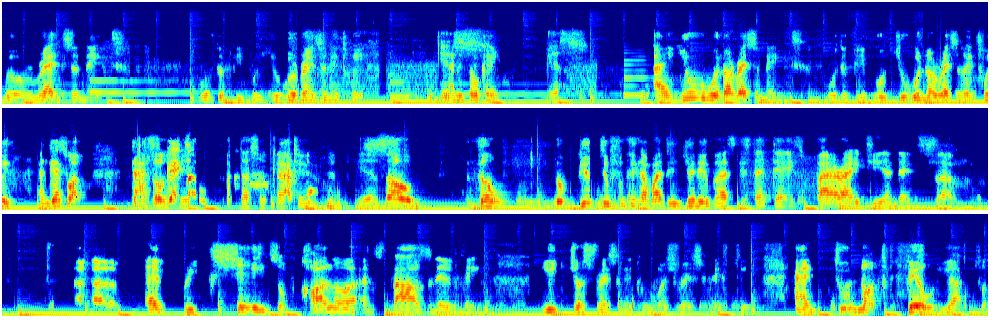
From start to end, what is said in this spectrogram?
will resonate with the people you will resonate with. Yes. And it's okay. Yes. And you will not resonate with the people you will not resonate with. And guess what? That's, That's okay, okay. too. That's okay too. Yes. So the the beautiful thing about the universe is that there is variety and there's um, uh, every shades of color and styles and everything. You just resonate with what's resonating, and do not feel you have to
